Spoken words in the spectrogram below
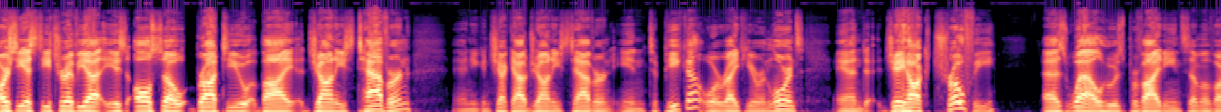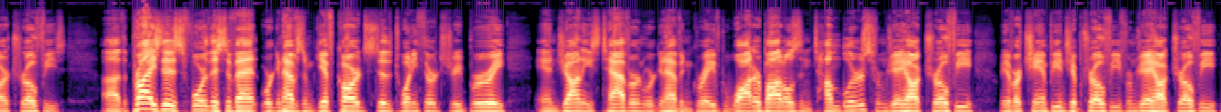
RCST Trivia is also brought to you by Johnny's Tavern, and you can check out Johnny's Tavern in Topeka or right here in Lawrence, and Jayhawk Trophy as well, who is providing some of our trophies. Uh, the prizes for this event, we're going to have some gift cards to the 23rd Street Brewery and Johnny's Tavern. We're going to have engraved water bottles and tumblers from Jayhawk Trophy. We have our championship trophy from Jayhawk Trophy,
